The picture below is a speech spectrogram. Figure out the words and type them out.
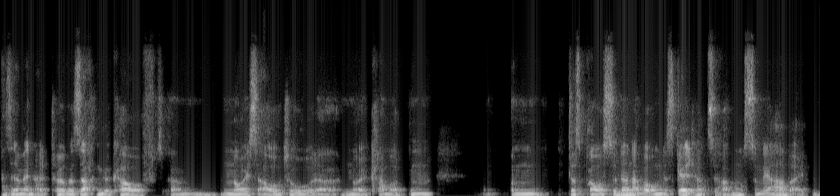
Also da werden halt teure Sachen gekauft, ähm, ein neues Auto oder neue Klamotten. Um, das brauchst du dann, aber um das Geld halt zu haben, musst du mehr arbeiten.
